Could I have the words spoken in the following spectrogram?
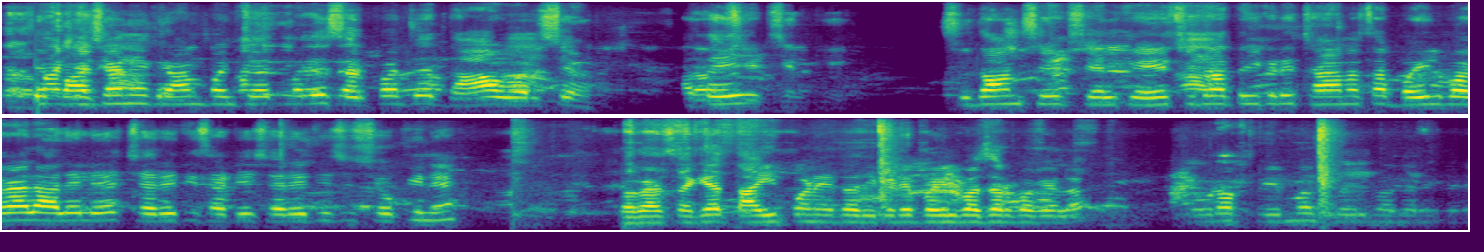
ते पाषाणे ग्रामपंचायत मध्ये सरपंच आहेत दहा वर्ष. आता हे सुदाम शेठ शेलके हे सुद्धा आता इकडे छान असा बैल बघायला आलेले आहेत शर्यतीसाठी. शर्यतीचे शौकीन आहे. बघा सगळ्या ताई पण येतात इकडे बैल बाजार बघायला. एवढा फेमस बैल बाजार इकडे.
